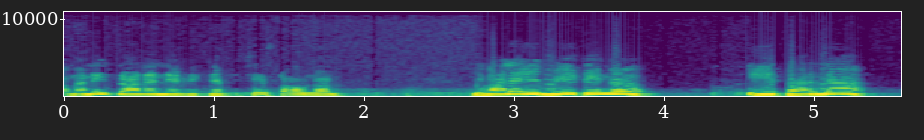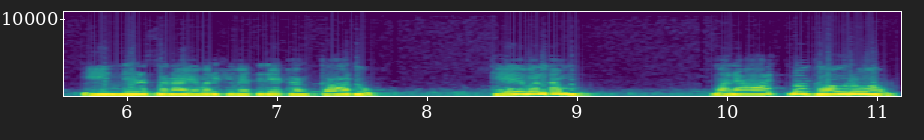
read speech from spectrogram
గమనించాలని నేను విజ్ఞప్తి చేస్తా ఉన్నాను. ఇవాళ ఈ మీటింగ్ ఈ ధర్నా ఈ నిరసన ఎవరికి వ్యతిరేకం కాదు. కేవలం మన ఆత్మ గౌరవం.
